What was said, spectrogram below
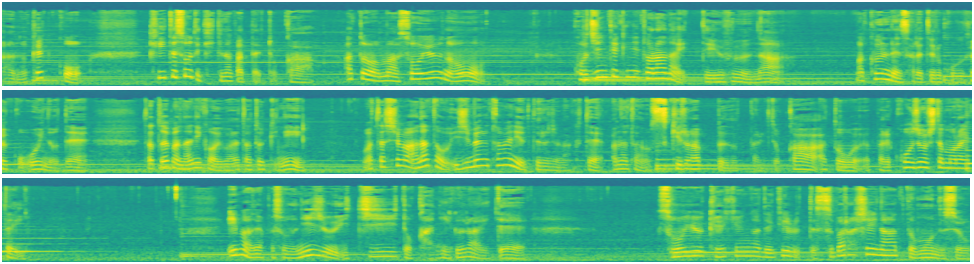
あの結構聞いてそうで聞いてなかったりとかあとはまあそういうのを個人的に取らないっていう風な、まあ、訓練されてる子が結構多いので例えば何かを言われた時に私はあなたをいじめるために言ってるんじゃなくてあなたのスキルアップだったりとかあとやっぱり向上してもらいたい。今やっぱその21とか2ぐらいでそういう経験ができるって素晴らしいなって思うんですよ。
